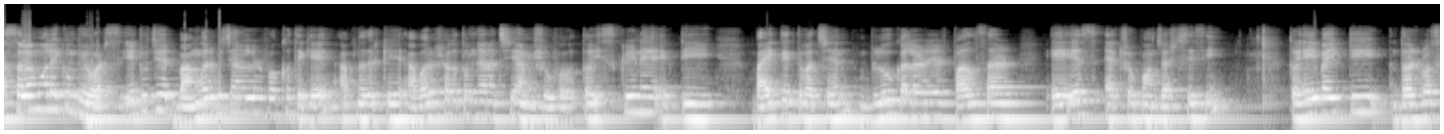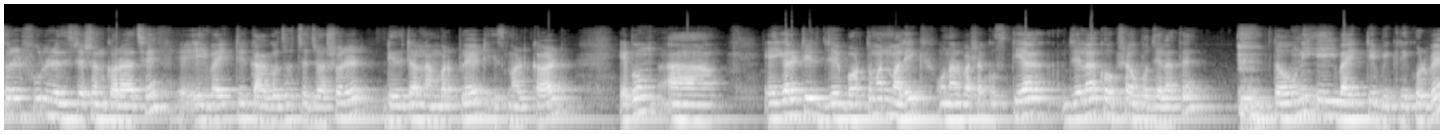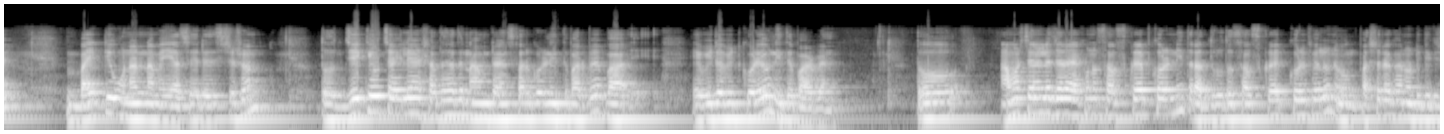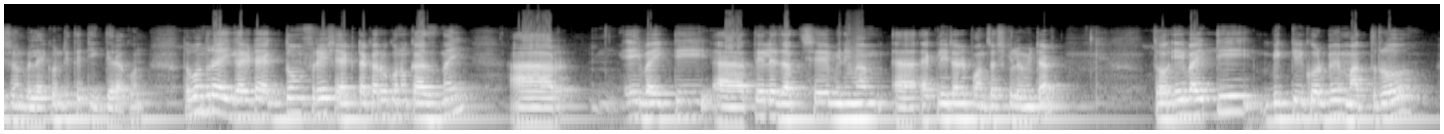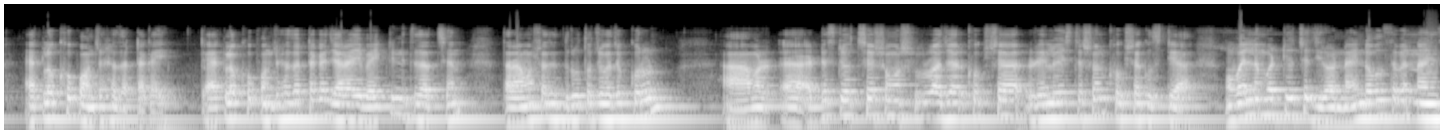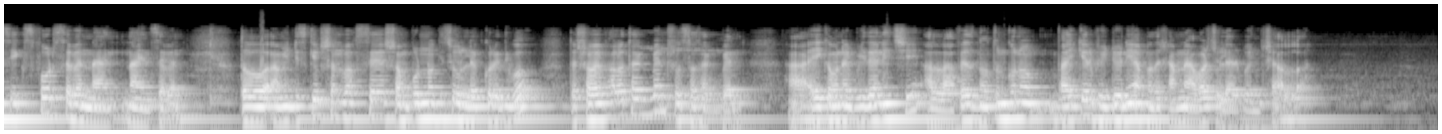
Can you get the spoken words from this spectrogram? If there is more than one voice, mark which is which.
Speaker 1: আসসালামু আলাইকুম viewers A to Z Bangla Robi চ্যানেলের পক্ষ থেকে আপনাদেরকে আবারও স্বাগতম জানাচ্ছি। আমি শুভ। তো স্ক্রিনে একটি বাইক দেখতে পাচ্ছেন ব্লু কালারের পালসার এএস একশো পঞ্চাশ সিসি তো এই বাইকটি দশ বছরের ফুল রেজিস্ট্রেশন করা আছে। এই বাইকটির কাগজ হচ্ছে যশোরের digital number plate smart card এবং এই গাড়িটির যে বর্তমান মালিক, ওনার বাসা কুষ্টিয়া জেলা খোকসা উপজেলাতে। তো উনি এই বাইকটি বিক্রি করবে। বাইকটি ওনার নামেই আছে রেজিস্ট্রেশন তো যে কেউ চাইলে সাথে সাথে নাম ট্রান্সফার করে নিতে পারবে বা এভিডেভিট করেও নিতে পারবেন। তো আমার চ্যানেলে যারা এখনও সাবস্ক্রাইব করেনি তারা দ্রুত সাবস্ক্রাইব করে ফেলুন এবং পাশে রাখা নোটিফিকেশন বেল আইকনটিতে টিক দিয়ে রাখুন। তো বন্ধুরা, এই গাড়িটা একদম ফ্রেশ এক টাকারও কোনো কাজ নাই। আর এই বাইকটি তেলে যাচ্ছে মিনিমাম এক লিটারে পঞ্চাশ কিলোমিটার। তো এই বাইকটি বিক্রি করবে মাত্র এক লক্ষ পঞ্চাশ হাজার টাকায়। তো এক লক্ষ পঞ্চাশ হাজার টাকায় যারা এই বাইকটি নিতে যাচ্ছেন, তারা আমার সাথে দ্রুত যোগাযোগ করুন। আমার অ্যাড্রেসটি হচ্ছে Samaspur Bazar Khoksa railway station Khoksa Kushtia. Mobile নাম্বারটি হচ্ছে zero nine double seven nine six four seven nine nine seven তো আমি ডিসক্রিপশন বক্সে সম্পূর্ণ কিছু উল্লেখ করে দিব। তো সবাই ভালো থাকবেন, সুস্থ থাকবেন। এই কারণে বিদায় নিচ্ছি। আল্লাহ হাফেজ। নতুন কোনো বাইকের ভিডিও নিয়ে আপনাদের সামনে আবার চলে আসব ইনশাআল্লাহ।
